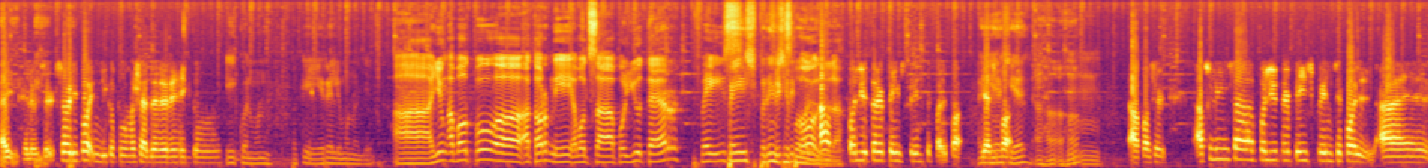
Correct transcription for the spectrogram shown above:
ay, hello sir. Sorry po, hindi ko po masyado narinig kung Equal mo na. Paki-rely mo na dyan. Ah, yung about po uh, attorney about sa polluter phase Phase principle. Ah, polluter pays principle po. Yan yes, po. yes. Aha, aha. Mm-mm. Apo, sir. Actually, sa polluter pays principle, ah,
